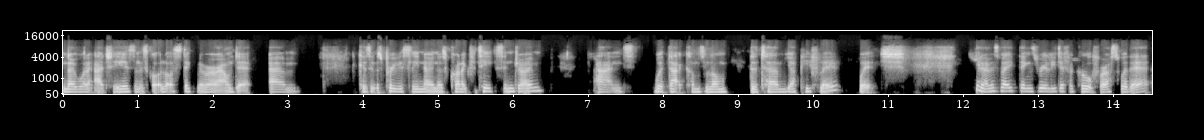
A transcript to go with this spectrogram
know what it actually is, and it's got a lot of stigma around it because um, it was previously known as chronic fatigue syndrome. And with that comes along the term yuppie flu, which, you know, has made things really difficult for us with it.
